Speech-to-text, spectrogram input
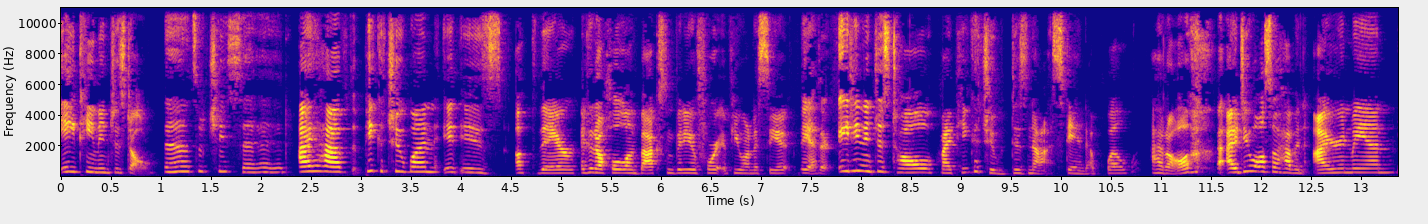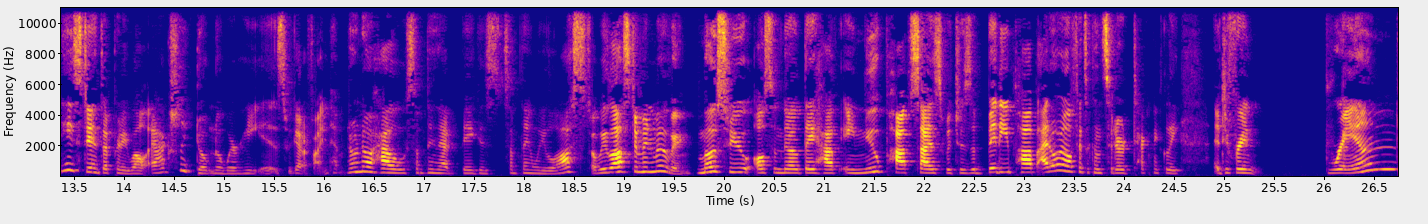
18 inches tall. That's what she said. I have the Pikachu one. It is up there. I did a whole unboxing video for it if you want to see it. But yeah, they're 18 inches tall. My Pikachu does not stand up well at all. I do also have an Iron Man. He stands up pretty well. I actually don't know where he is. We gotta find him. I don't know how something that big is something we lost. We lost him in moving. Most of you also know they have a new pop size, which is a bitty pop. I don't know if it's considered technically a different brand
